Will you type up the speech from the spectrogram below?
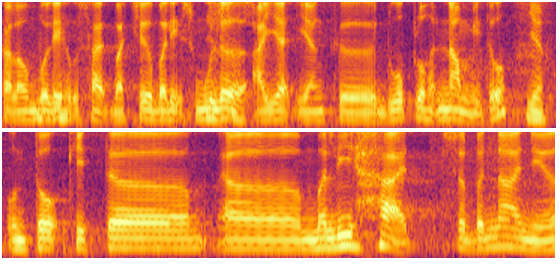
kalau hmm. boleh ustaz baca balik semula Yes, ayat yang ke-26 itu Ya. untuk kita uh, melihat sebenarnya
